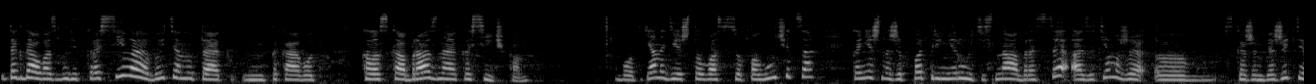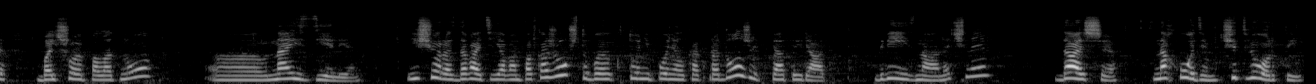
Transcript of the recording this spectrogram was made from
И тогда у вас будет красивая, вытянутая такая вот колоскообразная косичка. Вот, я надеюсь, что у вас все получится. Конечно же, потренируйтесь на образце, а затем уже, э, скажем, вяжите большое полотно э, на изделие. Еще раз давайте я вам покажу, чтобы кто не понял, как продолжить пятый ряд. 2 изнаночные. Дальше находим четвертый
